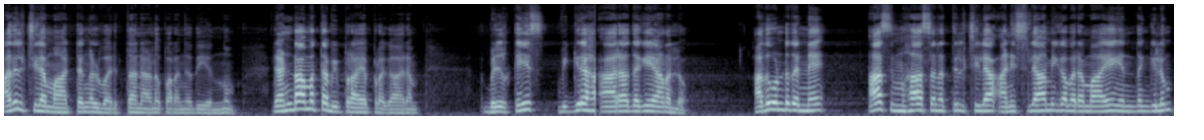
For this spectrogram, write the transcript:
അതിൽ ചില മാറ്റങ്ങൾ വരുത്താനാണ് പറഞ്ഞത് എന്നും. രണ്ടാമത്തെ അഭിപ്രായ പ്രകാരം ബിൽഖീസ് വിഗ്രഹ ആരാധകയാണല്ലോ. അതുകൊണ്ട് തന്നെ ആ സിംഹാസനത്തിൽ ചില അനിസ്ലാമികപരമായ എന്തെങ്കിലും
